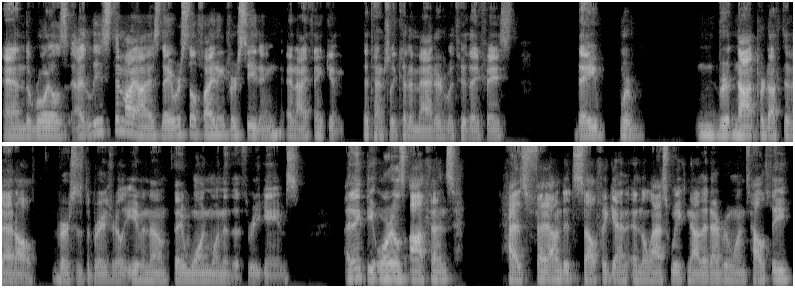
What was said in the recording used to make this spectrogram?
and the Royals, at least in my eyes, they were still fighting for seeding, and I think it potentially could have mattered with who they faced. They were not productive at all versus the Braves, really, even though they won one of the three games. I think the Orioles offense has found itself again in the last week now that everyone's healthy.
